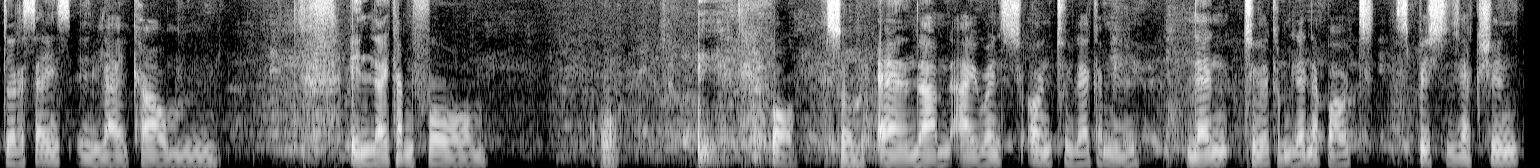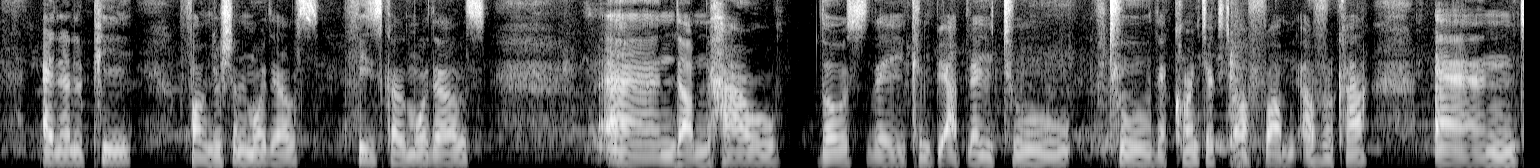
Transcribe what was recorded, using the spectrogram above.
data science in like um, in like um, for oh oh so and um, I went on to like um, learn to like um, learn about speech detection, NLP, foundational models, physical models, and um, how those they can be applied to to the context of um, Africa and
